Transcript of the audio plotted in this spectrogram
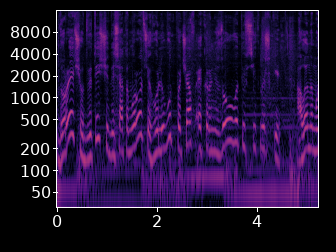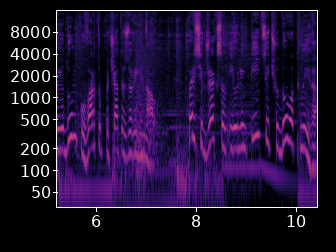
До речі, у 2010 році Голлівуд почав екранізовувати всі книжки, але, на мою думку, варто почати з оригіналу. Персі Джексон і Олімпійці чудова книга,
